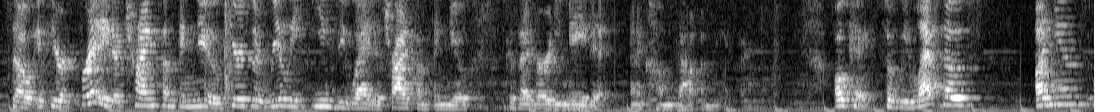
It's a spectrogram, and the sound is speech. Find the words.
So if you're afraid of trying something new, here's a really easy way to try something new because I've already made it and it comes out amazing. Okay, so we let those onions,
